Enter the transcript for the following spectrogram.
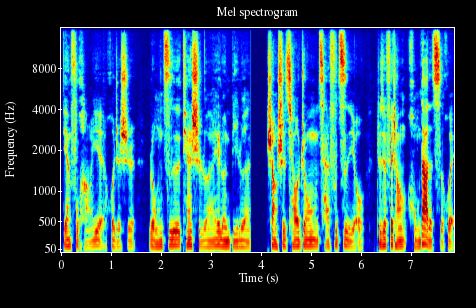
颠覆行业，或者是融资、天使轮、A 轮、B 轮、上市敲钟、财富自由。这些非常宏大的词汇，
